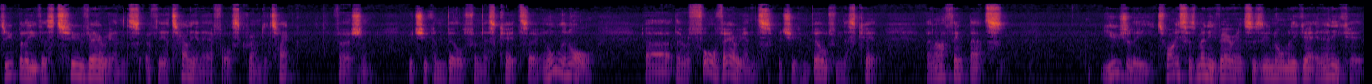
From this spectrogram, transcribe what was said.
do believe there's two variants of the Italian Air Force ground attack version which you can build from this kit. So in all in all, uh, there are four variants which you can build from this kit, and I think that's usually twice as many variants as you normally get in any kit,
